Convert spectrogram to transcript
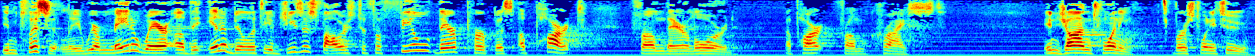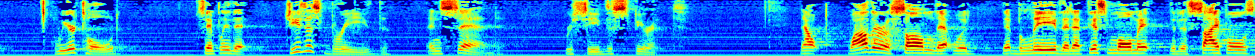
implicitly. We are made aware of the inability of Jesus' followers to fulfill their purpose apart from their Lord apart from Christ. In John 20, verse 22, we are told simply that Jesus breathed and said, Receive the Spirit. Now, while there are some that would that believe that at this moment the disciples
